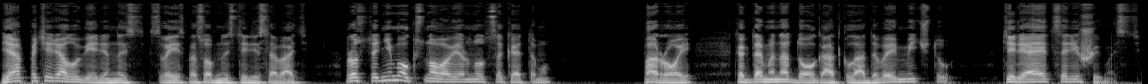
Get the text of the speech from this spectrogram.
Я потерял уверенность в своей способности рисовать, просто не мог снова вернуться к этому. Порой, когда мы надолго откладываем мечту, теряется решимость.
